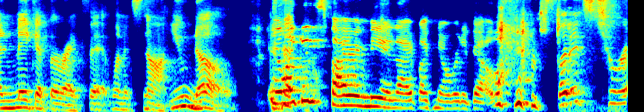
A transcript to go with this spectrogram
and make it the right fit when it's not. You know. You're like inspiring me and I have like nowhere to go. but it's true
